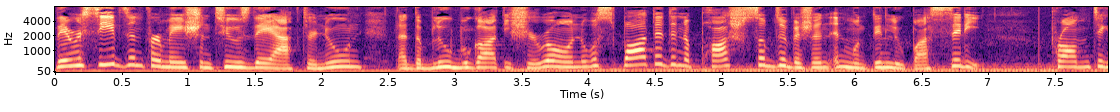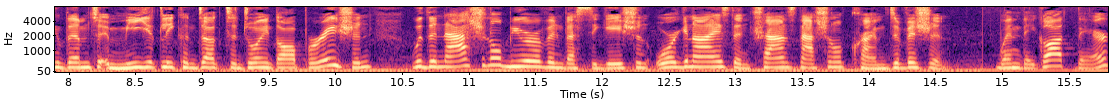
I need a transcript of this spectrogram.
they received information Tuesday afternoon that the blue Bugatti Chiron was spotted in a posh subdivision in Muntinlupa City prompting them to immediately conduct a joint operation with the National Bureau of Investigation Organized and Transnational Crime Division. When they got there,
